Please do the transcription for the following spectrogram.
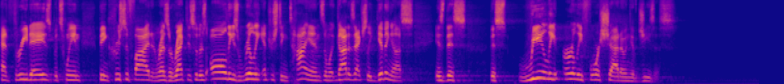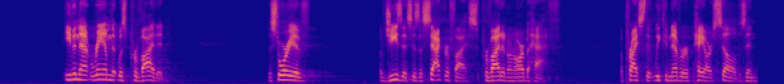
had three days between being crucified and resurrected. So there's all these really interesting tie ins. And what God is actually giving us is this this really early foreshadowing of Jesus. Even that ram that was provided. The story of, of Jesus is a sacrifice provided on our behalf, a price that we could never pay ourselves. And,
